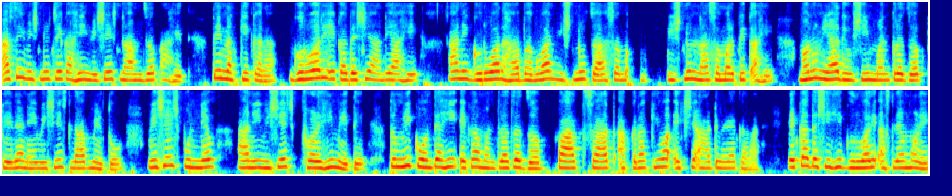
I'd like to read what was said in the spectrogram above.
असे विष्णूचे काही विशेष नाम जप आहेत. ते नक्की करा. गुरुवारी एकादशी आली आहे आणि गुरुवार हा भगवान विष्णूचा सम विष्णूंना समर्पित आहे. म्हणून या दिवशी मंत्र जप केल्याने विशेष लाभ मिळतो. विशेष पुण्य आणि विशेष फळही मिळते. तुम्ही कोणत्याही एका मंत्राचा जप पाच सात अकरा किंवा एकशे आठ वेळा करा. एकादशी ही गुरुवारी असल्यामुळे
